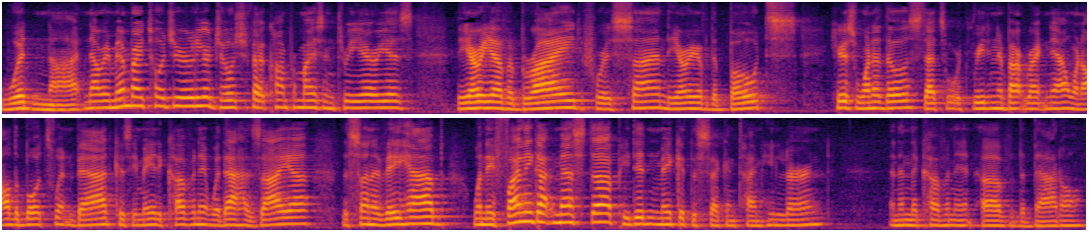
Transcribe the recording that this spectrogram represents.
would not. Now, remember, I told you earlier, Jehoshaphat compromised in three areas the area of a bride for his son, the area of the boats. Here's one of those. That's what we're reading about right now when all the boats went bad because he made a covenant with Ahaziah, the son of Ahab. When they finally got messed up, he didn't make it the second time. He learned. And then the covenant of the battle.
